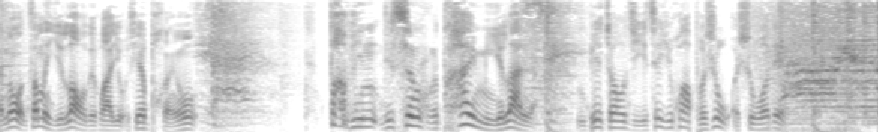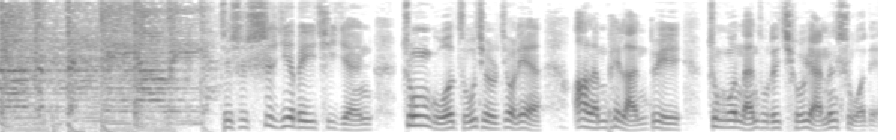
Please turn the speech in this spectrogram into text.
可能我这么一唠的话，有些朋友，大斌，你的生活太糜烂了。你别着急，这句话不是我说的，这是世界杯期间中国足球教练阿兰佩兰对中国男足的球员们说的。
